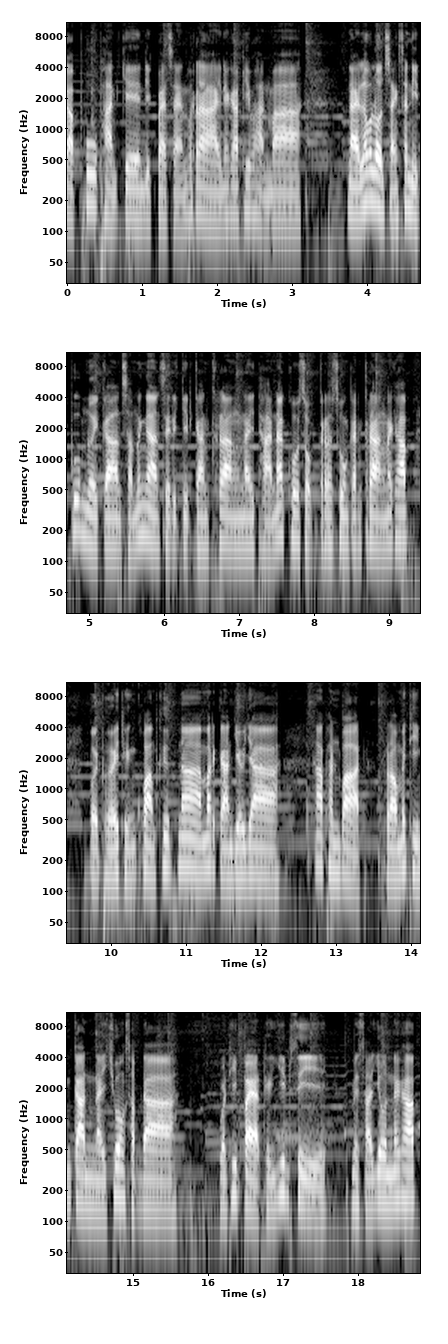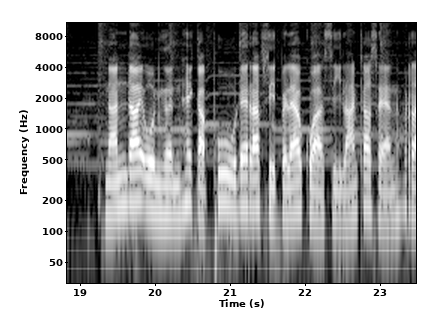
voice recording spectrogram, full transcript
กับผู้ผ่านเกณฑ์อีก 800,000 รายนะครับที่ผ่านมานายลวรนแสงสนิทผู้อำนวยการสำนักงงานเศรษฐกิจการคลังในฐานะโฆษกกระทรวงการคลังนะครับ เปิดเผยถึงความคืบหน้ามาตรการเยียวยา 5,000 บาท เราไม่ทิ้งกันในช่วงสัปดาห์ วันที่ 8 ถึง 24 เมษายนนะครับ นั้นได้โอนเงินให้กับผู้ได้รับสิทธิ์ไปแล้วกว่า 4 ล้าน9แสนร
